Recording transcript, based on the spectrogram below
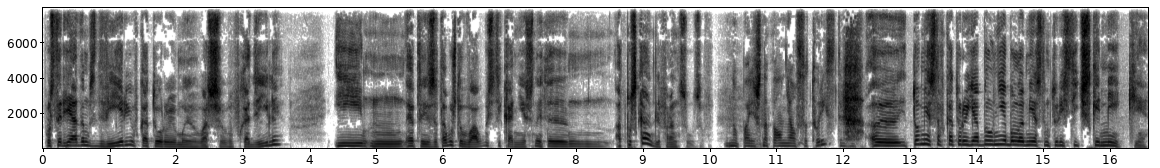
просто рядом с дверью, в которую мы входили. И это из-за того, что в августе, конечно, это отпуска для французов. Ну, Париж наполнялся туристами. Э, то место, в которое я был, не было местом туристической Мекки.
